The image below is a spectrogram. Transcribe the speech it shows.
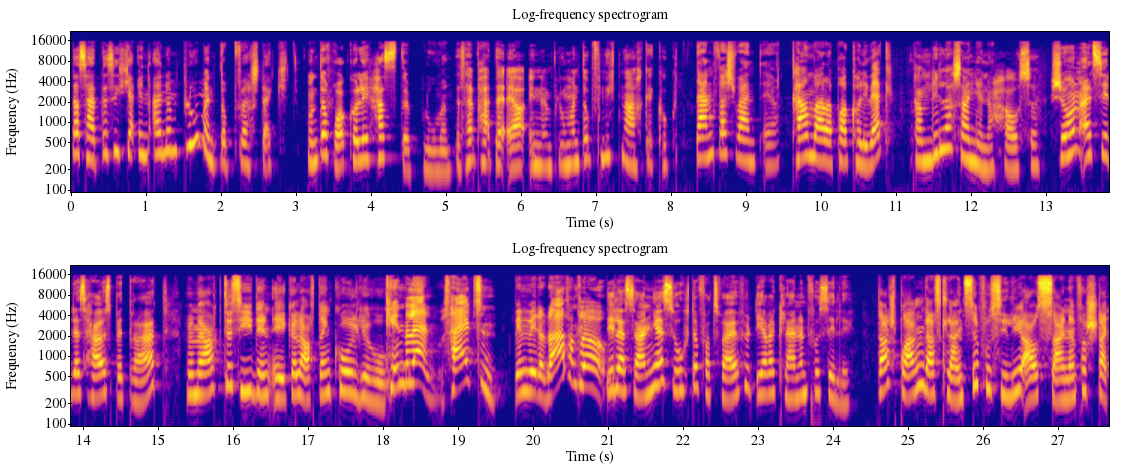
Das hatte sich ja in einem Blumentopf versteckt. Und der Brokkoli hasste Blumen. Deshalb hatte er in den Blumentopf nicht nachgeguckt. Dann verschwand er. Kaum war der Brokkoli weg, Kam die Lasagne nach Hause, Schon als sie das Haus betrat, bemerkte sie den ekelhaften Kohlgeruch. Kinderlein, was heizen? Bin wieder da vom Klo. die Lasagne suchte verzweifelt ihre kleinen Fusilli. Da sprang das kleinste Fusilli aus seinem Versteck.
